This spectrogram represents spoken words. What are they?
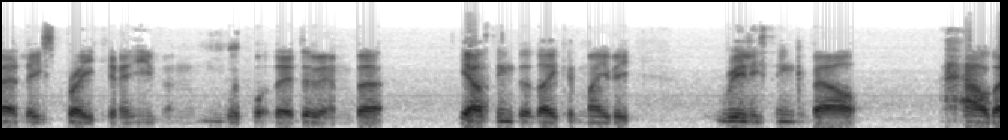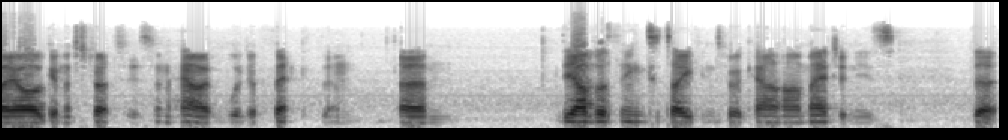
at least breaking even Mm. with what they're doing, but yeah, I think that they could maybe really think about how they are going to structure this and how it would affect them. Um, the other thing to take into account, I imagine, is that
